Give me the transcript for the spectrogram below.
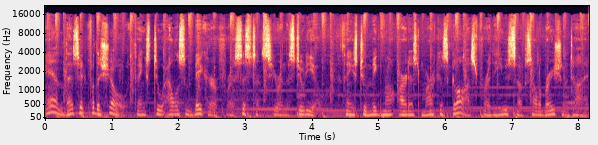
And that's it for the show. Thanks to Allison Baker for assistance here in the studio. Thanks to Mi'kmaq artist Marcus Goss for the use of celebration time.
